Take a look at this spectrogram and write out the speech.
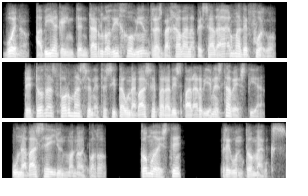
Bueno, había que intentarlo, dijo mientras bajaba la pesada arma de fuego. De todas formas se necesita una base para disparar bien esta bestia. Una base y un monópodo. ¿Cómo este? preguntó Max.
